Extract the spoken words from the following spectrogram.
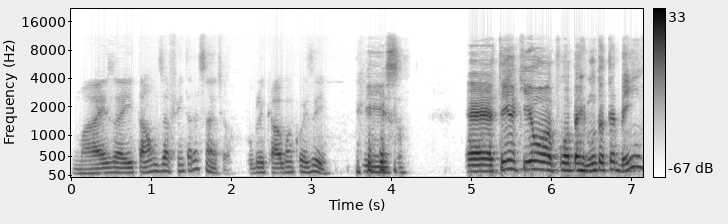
Mas aí tá um desafio interessante, ó, publicar alguma coisa aí. Isso. É, tem aqui uma, uma pergunta até bem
